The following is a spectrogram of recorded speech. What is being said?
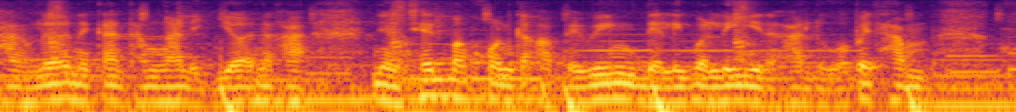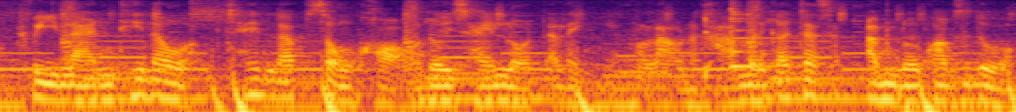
ทางเลือกในการทำงานอีกเยอะนะคะ อย่างเช่นบางคนก็เอาไปวิ่ง Delivery นะคะหรือว่าไปทำฟรีแลนซ์ที่เราใช้รับส่งของโดยใช้รถอะไรอย่างเงี้ยของเรานะคะ มันก็จะอำนวยความสะดวก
